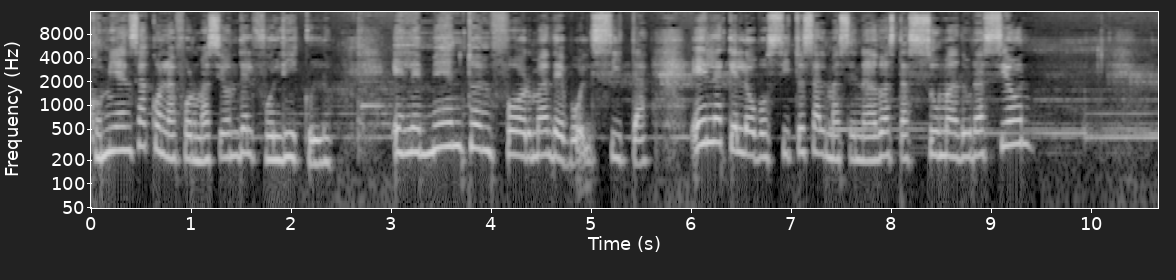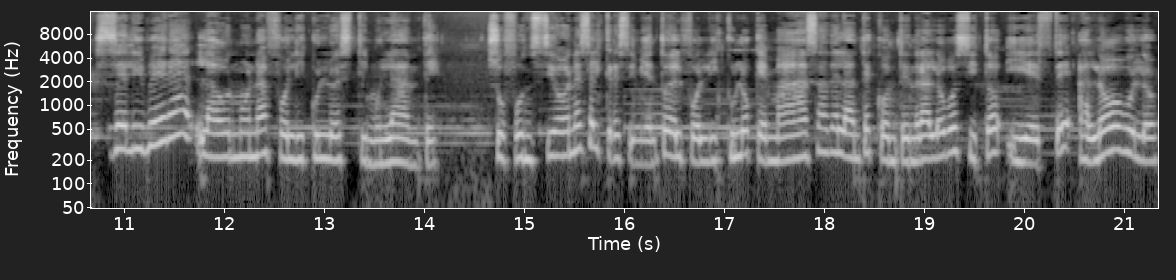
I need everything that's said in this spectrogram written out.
comienza con la formación del folículo, elemento en forma de bolsita en la que el ovocito es almacenado hasta su maduración. Se libera la hormona folículo estimulante. Su función es el crecimiento del folículo que más adelante contendrá el ovocito y este al óvulo.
